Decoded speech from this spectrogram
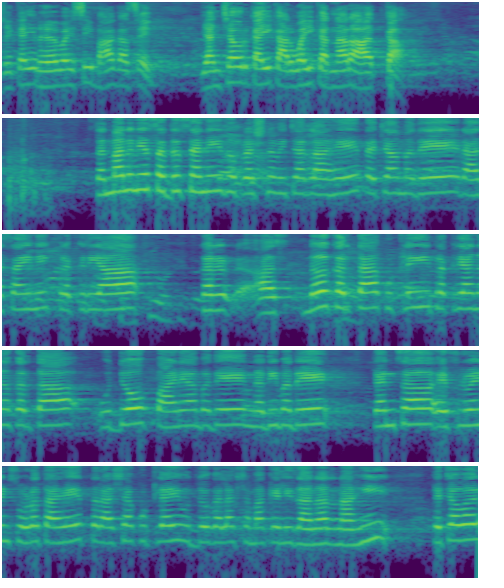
जे काही रहिवासी भाग असेल यांच्यावर काही कारवाई करणार आहात का? सन्माननीय सदस्यांनी जो प्रश्न विचारला आहे त्याच्यामध्ये रासायनिक प्रक्रिया कर न करता कुठलीही प्रक्रिया न करता उद्योग पाण्यामध्ये नदीमध्ये त्यांचं एफ्लुएंट सोडत आहेत तर अशा कुठल्याही उद्योगाला क्षमा केली जाणार नाही. त्याच्यावर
